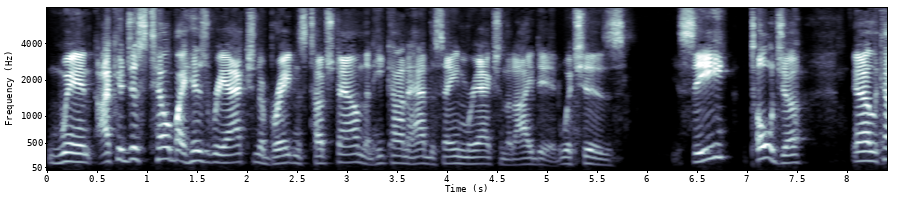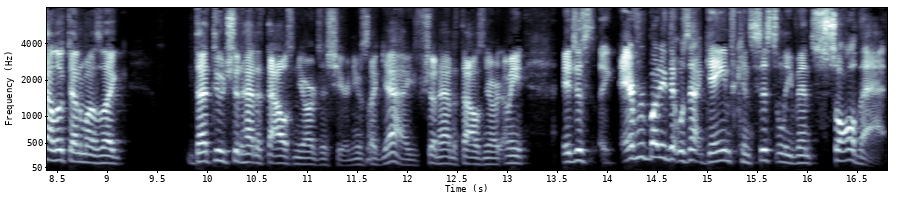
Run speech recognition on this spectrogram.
when I could just tell by his reaction to Braden's touchdown that he kind of had the same reaction that I did, which is, "See, told you." And I kind of looked at him. I was like, "That dude should have had a thousand yards this year," and he was like, "Yeah, he should have had a thousand yards." I mean, it just everybody that was at games consistently, Vince saw that.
